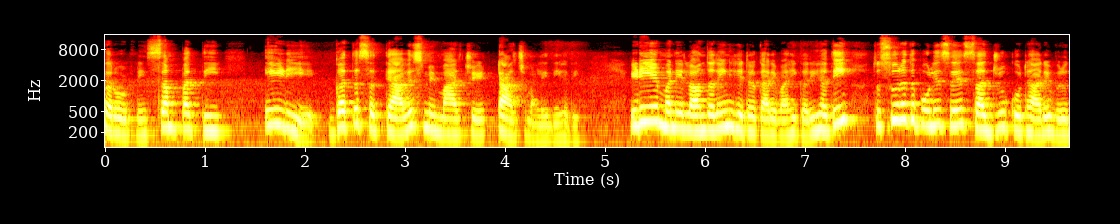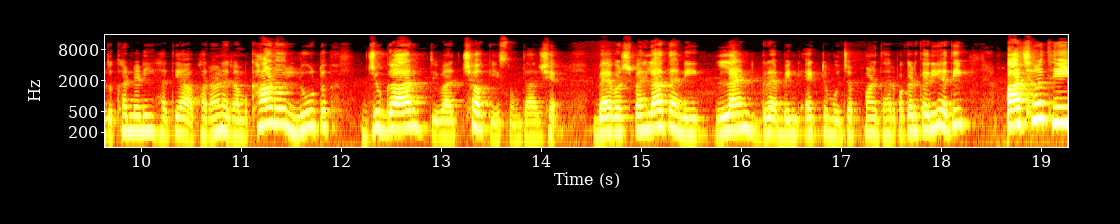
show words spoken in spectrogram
કરોડની સંપત્તિ ઈડીએ ગત સત્યાવીસમી માર્ચે ટાંચમાં લીધી હતી. ઈડીએ મની લોન્ડરિંગ હેઠળ કાર્યવાહી કરી હતી તો સુરત પોલીસે સજ્જુ કોઠારી વિરુદ્ધ ખંડણી હત્યા અપહરણ રમખાણો લૂંટ જુગાર જેવા છ કેસ નોંધ્યા છે બે વર્ષ પહેલા તેની લેન્ડ ગ્રેબિંગ એક્ટ મુજબ પણ ધરપકડ કરી હતી પાછળથી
